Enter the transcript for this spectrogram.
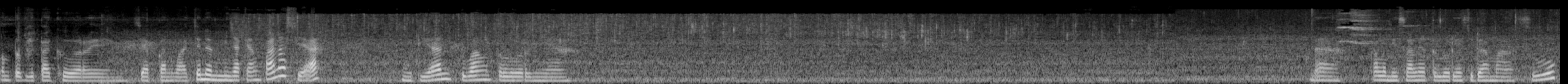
untuk kita goreng. Siapkan wajan dan minyak yang panas ya. Kemudian tuang telurnya. Nah, kalau misalnya telurnya sudah masuk,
